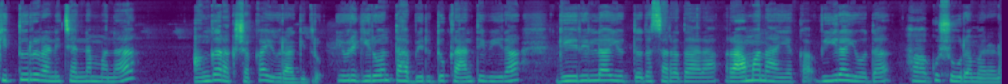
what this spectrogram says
ಕಿತ್ತೂರು ರಾಣಿ ಚೆನ್ನಮ್ಮನ ಅಂಗರಕ್ಷಕ ಇವರಾಗಿದ್ದರು ಇವರಿಗಿರುವಂತಹ ಬಿರುದು ಕ್ರಾಂತಿವೀರ, ಗೇರಿಲ್ಲಾ ಯುದ್ಧದ ಸರದಾರ, ರಾಮನಾಯಕ, ವೀರಯೋಧ ಹಾಗೂ ಶೂರಮರಣ.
